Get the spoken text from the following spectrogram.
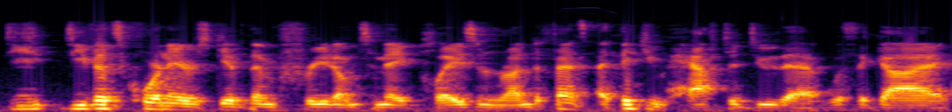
de- defense coordinators give them freedom to make plays and run defense. I think you have to do that with a guy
